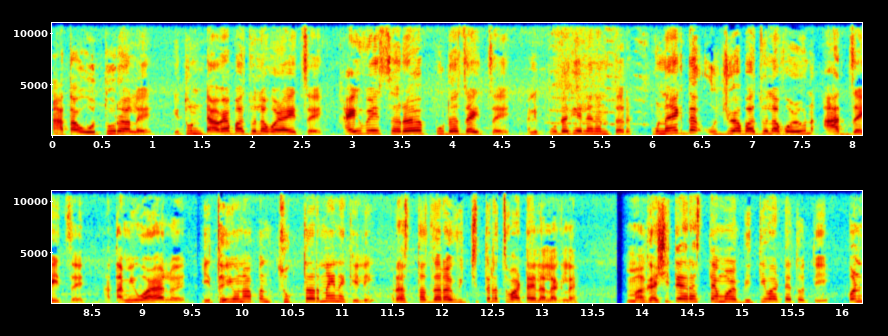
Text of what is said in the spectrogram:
आता ओतूर आलंय इथून डाव्या बाजूला वळायचंय काही वेळ सरळ पुढं जायचंय आणि पुढे गेल्यानंतर पुन्हा एकदा उजव्या बाजूला वळून आत जायचंय. आता मी वळालोय इथं येऊन आपण चूक तर नाही ना केली? रस्ता जरा विचित्रच वाटायला लागलाय. मगाशी त्या रस्त्यामुळे भीती वाटत होती पण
